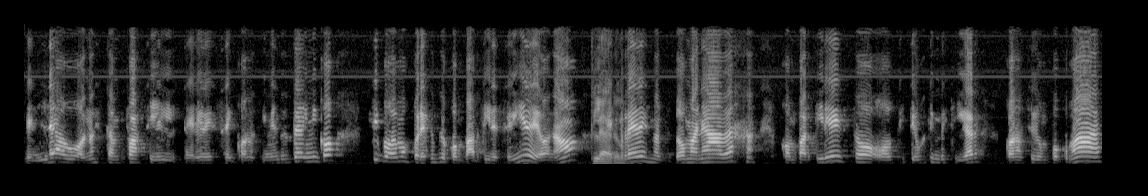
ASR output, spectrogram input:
del, lago, no es tan fácil tener ese conocimiento técnico. Sí podemos, por ejemplo, compartir ese video, ¿no? Claro. En redes no te toma nada compartir eso, o si te gusta investigar, conocer un poco más.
